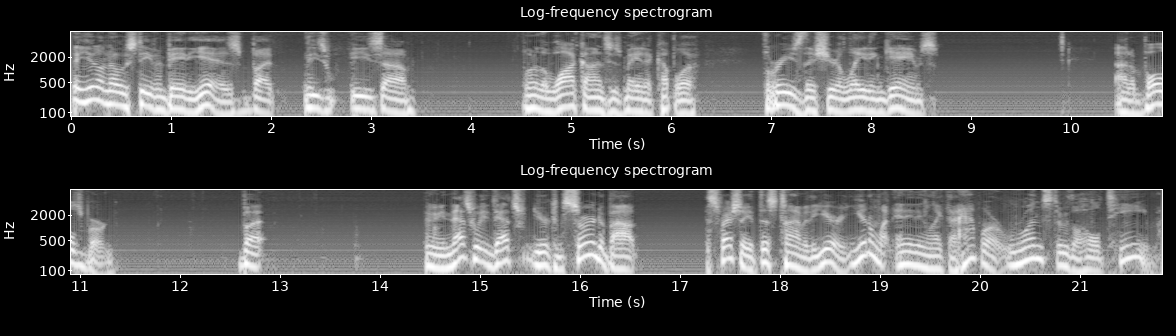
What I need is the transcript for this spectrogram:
you don't know who Stephen Beatty is, but he's he's uh, one of the walk-ons who's made a couple of threes this year late in games out of Boalsburg. But I mean, that's what that's you're concerned about, especially at this time of the year. You don't want anything like that happen, or it runs through the whole team.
